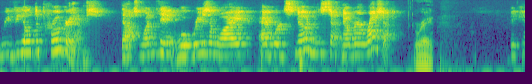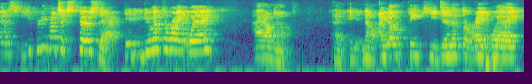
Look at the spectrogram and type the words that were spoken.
revealed the programs. That's one thing, reason why Edward Snowden sent over in Russia Right. Because he pretty much exposed that. Did he do it the right way? I don't know. I, know, I don't think he did it the right way.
